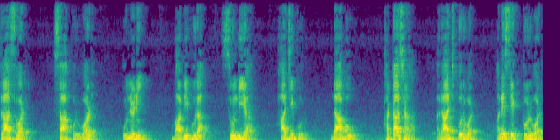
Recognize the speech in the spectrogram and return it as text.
ત્રાસવડ શાહપુર વડ ઉંડણી બાબીપુરા, સુંડિયા, હાજીપુર, ડાબુ, ખટાસણા, રાજપુર વડ અને શેખપુર વડ.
